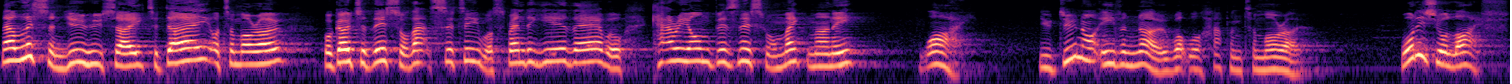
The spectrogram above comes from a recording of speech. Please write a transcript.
Now listen, you who say, today or tomorrow, we'll go to this or that city, we'll spend a year there, we'll carry on business, we'll make money. Why? You do not even know what will happen tomorrow. What is your life?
